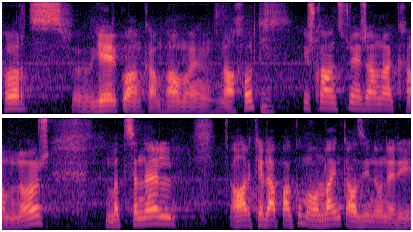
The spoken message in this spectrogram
փորձ երկու անգամ համեն նախորդ իշխանությունների ժամանակ համ նոր մտցնել արգելապակում on-line կազինոների,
